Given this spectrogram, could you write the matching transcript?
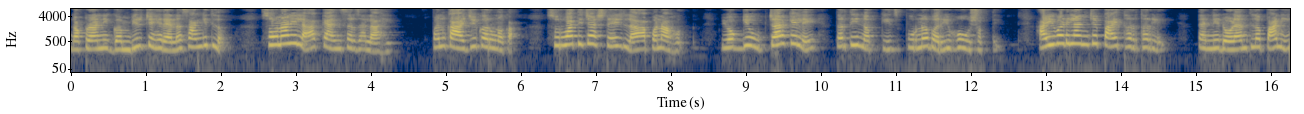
डॉक्टरांनी गंभीर चेहऱ्यानं सांगितलं सोनालीला कॅन्सर झाला आहे. पण काळजी करू नका. सुरुवातीच्या स्टेजला आपण आहोत. योग्य उपचार केले तर ती नक्कीच पूर्ण बरी होऊ शकते. आई वडिलांचे पाय थरथरले. त्यांनी डोळ्यांतलं पाणी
